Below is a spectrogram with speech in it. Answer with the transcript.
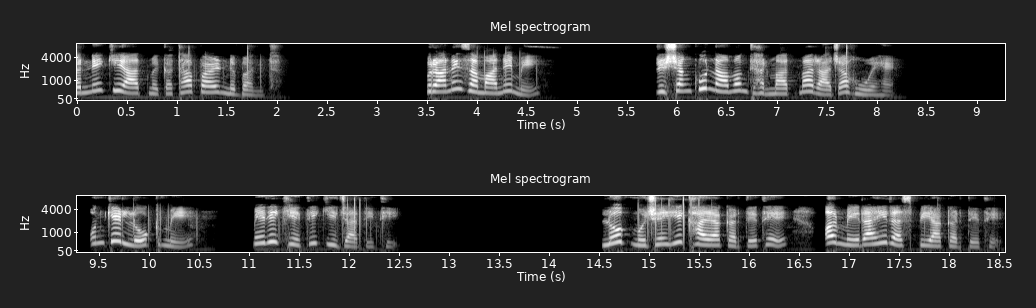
गन्ने की आत्मकथा पर निबंध। पुराने जमाने में त्रिशंकु नामक धर्मात्मा राजा हुए हैं। उनके लोक में मेरी खेती की जाती थी। लोग मुझे ही खाया करते थे और मेरा ही रस पिया करते थे।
